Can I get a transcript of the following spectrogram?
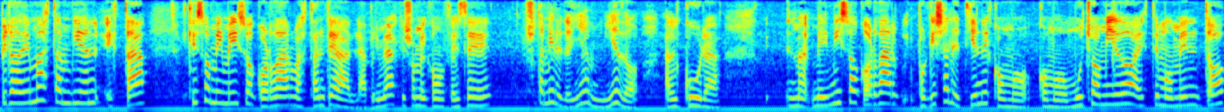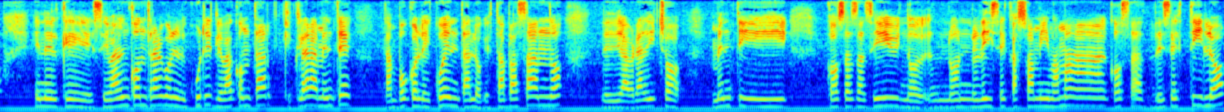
Pero además también está, que eso a mí me hizo acordar bastante a la primera vez que yo me confesé, yo también le tenía miedo al cura me, hizo acordar, porque ella le tiene como, como mucho miedo a este momento en el que se va a encontrar con el cura y le va a contar que claramente tampoco le cuenta lo que está pasando, le habrá dicho mentí, cosas así, no, no, le hice caso a mi mamá, cosas de ese estilo,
